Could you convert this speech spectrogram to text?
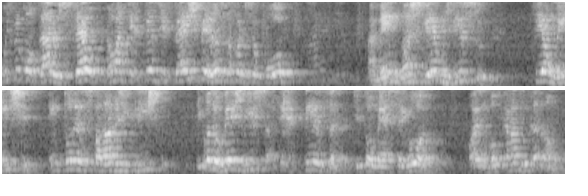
Muito pelo contrário, o céu é uma certeza de fé e esperança para o seu povo. Amém? Nós cremos nisso fielmente em todas as palavras de Cristo. E quando eu vejo isso, a certeza de Tomé, Senhor, olha, não vou ficar na dúvida não.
